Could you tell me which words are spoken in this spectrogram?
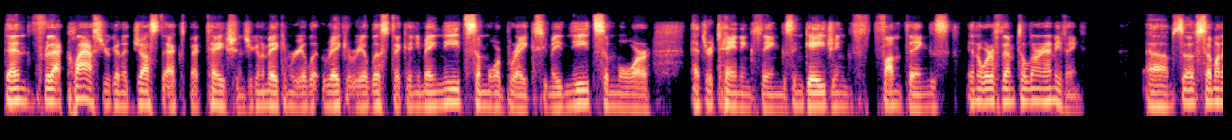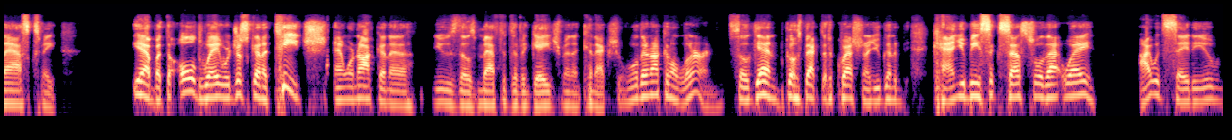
then for that class, you're going to adjust the expectations. You're going to make, them real, make it realistic, and you may need some more breaks. You may need some more entertaining things, engaging, fun things in order for them to learn anything. Um, so if someone asks me, yeah, but the old way, we're just going to teach and we're not going to use those methods of engagement and connection. Well, they're not going to learn. So again, goes back to the question, are you going to, can you be successful that way? I would say to you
